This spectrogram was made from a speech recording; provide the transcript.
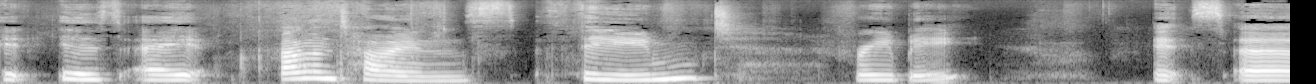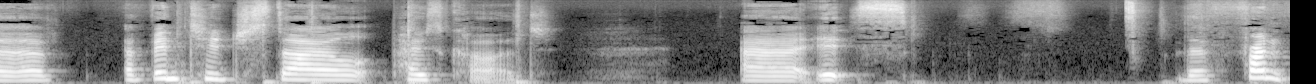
it is a Valentine's themed freebie. It's a, a vintage style postcard. Uh, it's the front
